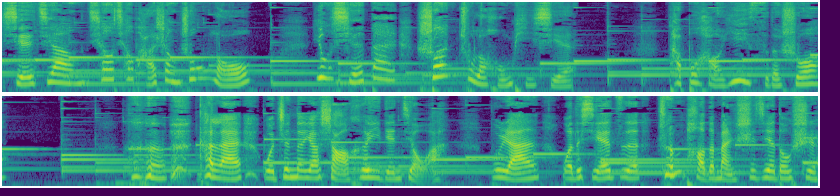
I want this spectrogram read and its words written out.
鞋匠悄悄爬上钟楼，用鞋带拴住了红皮鞋。他不好意思地说：“呵呵，看来我真的要少喝一点酒啊，不然我的鞋子准跑得满世界都是，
